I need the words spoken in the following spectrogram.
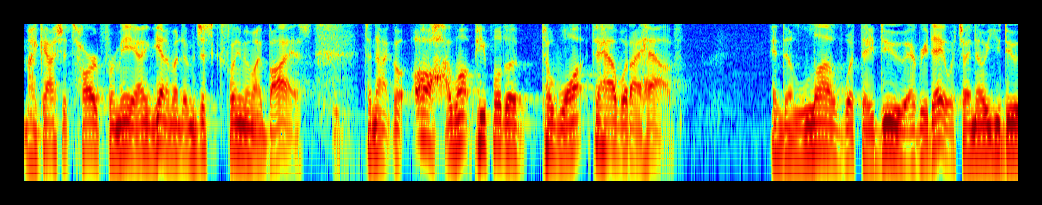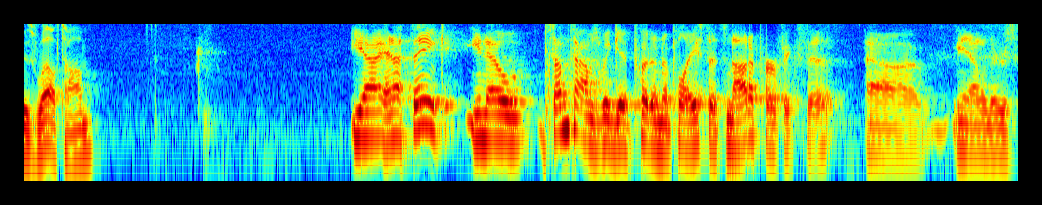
My gosh it's hard for me. Again I'm, I'm just claiming my bias to not go oh i want people to to want to have what i have and to love what they do every day which i know you do as well tom yeah, and I think, you know, sometimes we get put in a place that's not a perfect fit. Uh, you know, there's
